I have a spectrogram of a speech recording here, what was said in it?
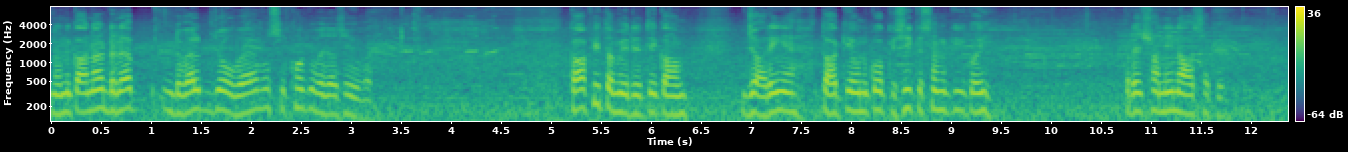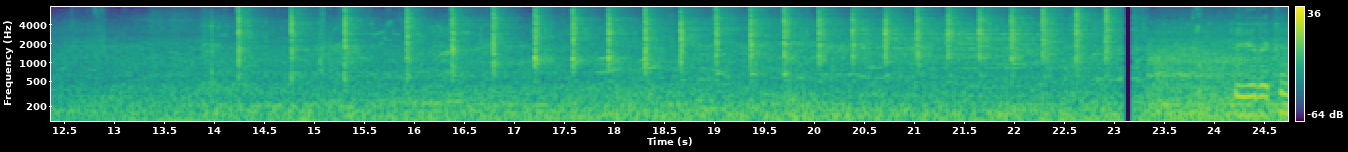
ननकाना डेवलप डेवलप जो हुआ है, वो सिखों की वजह से हुआ है। काफ़ी तमीरती काम जारी हैं ताकि उनको किसी किस्म की कोई परेशानी ना आ सके। ये देखें,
